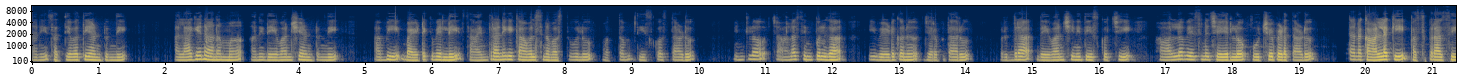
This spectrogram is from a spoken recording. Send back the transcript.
అని సత్యవతి అంటుంది. అలాగే నానమ్మ అని దేవాన్షి అంటుంది. అభి బయటకు వెళ్ళి సాయంత్రానికి కావలసిన వస్తువులు మొత్తం తీసుకొస్తాడు. ఇంట్లో చాలా సింపుల్గా ఈ వేడుకను జరుపుతారు. రుద్ర దేవాన్షిని తీసుకొచ్చి హాల్లో వేసిన చైర్లో కూర్చోపెడతాడు. తన కాళ్ళకి పసుపు రాసి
